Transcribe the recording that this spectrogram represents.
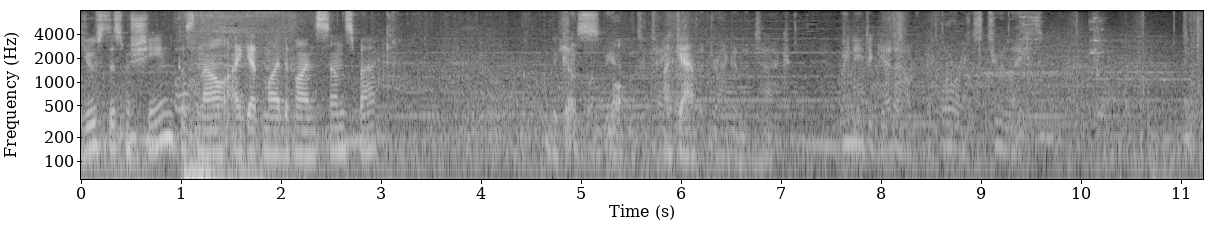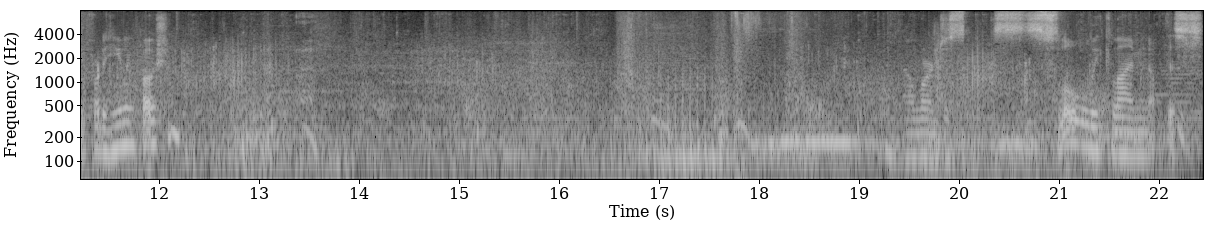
use this machine because now I get my divine sense back. Because Ship will be well, able to take I can. the dragon attack. We need to get out before it's too late. Thank you for the healing potion. Slowly climbing up this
